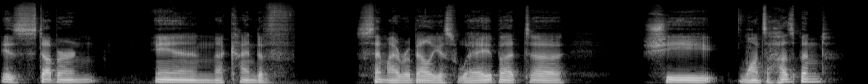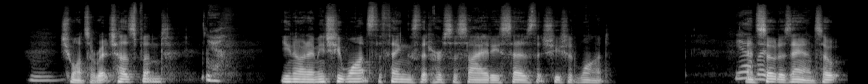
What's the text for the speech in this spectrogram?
is stubborn in a kind of semi rebellious way, but uh, she wants a husband. She wants a rich husband. Yeah. You know what I mean? She wants the things that her society says that she should want. Yeah. and but so does Anne. So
